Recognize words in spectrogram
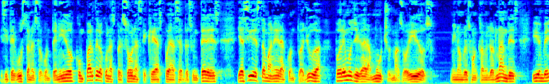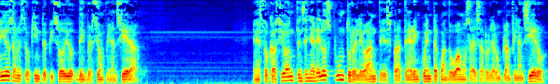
y si te gusta nuestro contenido, compártelo con las personas que creas pueda ser de su interés y así de esta manera con tu ayuda podremos llegar a muchos más oídos. Mi nombre es Juan Camilo Hernández y bienvenidos a nuestro quinto episodio de Inversión Financiera. En esta ocasión te enseñaré los puntos relevantes para tener en cuenta cuando vamos a desarrollar un plan financiero,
